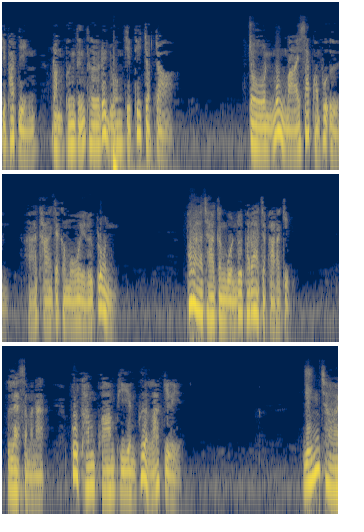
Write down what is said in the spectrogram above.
ฏิพัติหญิงรำพึงถึงเธอด้วยดวงจิตที่จดจ่อ โจรมุ่งหมายทรัพย์ของผู้อื่น หาทางจะขโมยหรือปล้น พระราชากังวลด้วยพระราชภารกิจ และสมณะผู้ทำความเพียรเพื่อละกิเลส หญิงชาย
